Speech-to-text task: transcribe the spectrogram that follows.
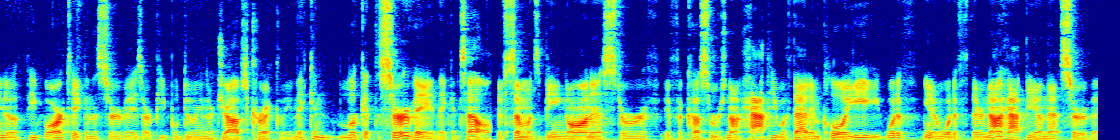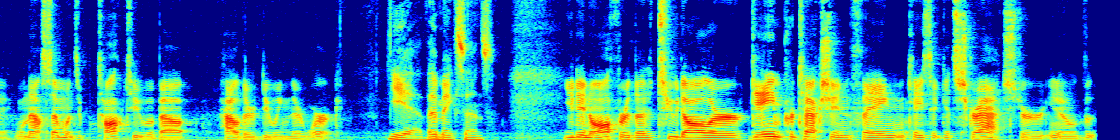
you know if people are taking the surveys are people doing their jobs correctly? And they can look at the survey and they can tell if someone's being honest or if, if a customer's not happy with that employee. What if you know what if they're not happy on that survey? Well now someone's talked to about how they're doing their work. Yeah, that makes sense. You didn't offer the two dollar game protection thing in case it gets scratched or you know the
